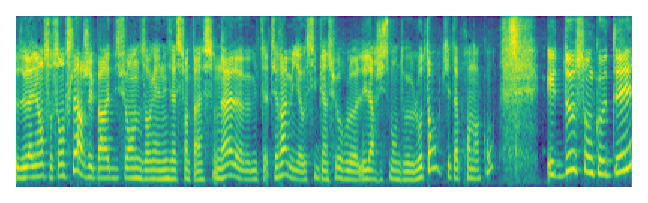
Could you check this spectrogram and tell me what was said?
de l'alliance au sens large, j'ai parlé de différentes organisations internationales, euh, etc., mais il y a aussi bien sûr l'élargissement de l'OTAN qui est à prendre en compte. Et de son côté,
